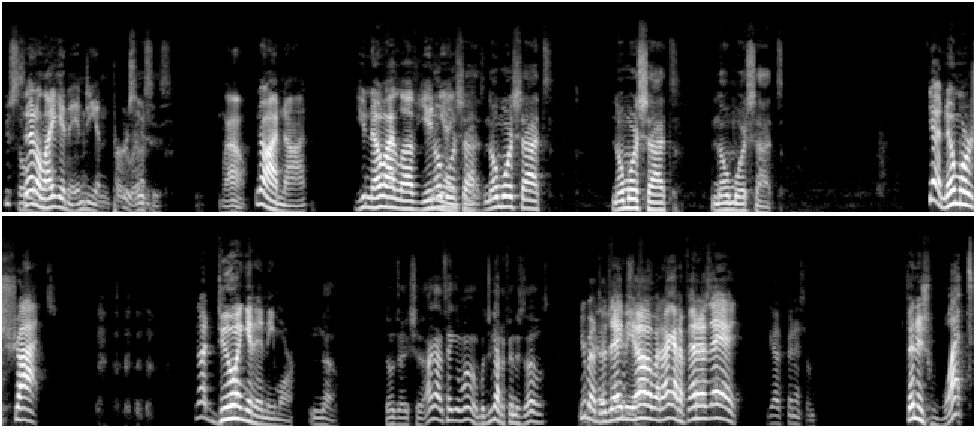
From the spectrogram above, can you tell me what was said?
You so Sound like an Indian person. racist. Wow. No, I'm not. You know I love yin No yang. more but- shots. No more shots. No more shots. No more shots. Yeah, no more shots. not doing it anymore. No. Don't drink shit. I gotta take him home, but you gotta finish those. You're about to take me home, but I gotta finish it. You gotta finish them. Finish what?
